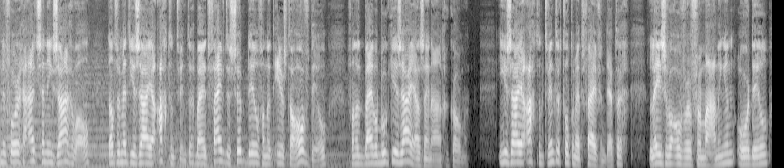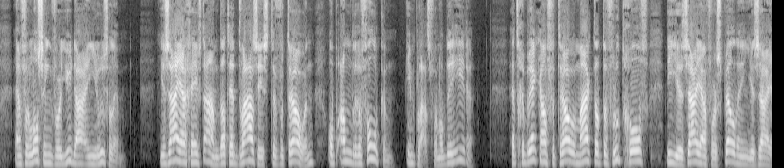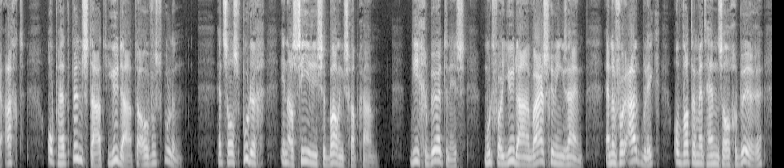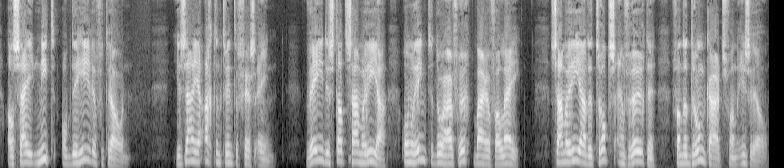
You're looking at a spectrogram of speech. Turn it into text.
In de vorige uitzending zagen we al dat we met Jesaja 28 bij het vijfde subdeel van het eerste hoofddeel van het Bijbelboek Jesaja zijn aangekomen. In Jesaja 28 tot en met 35 lezen we over vermaningen, oordeel en verlossing voor Juda en Jeruzalem. Jesaja geeft aan dat het dwaas is te vertrouwen op andere volken in plaats van op de Here. Het gebrek aan vertrouwen maakt dat de vloedgolf die Jezaja voorspelde in Jezaja 8 op het punt staat Juda te overspoelen. Het zal spoedig in Assyrische ballingschap gaan. Die gebeurtenis moet voor Juda een waarschuwing zijn en een vooruitblik op wat er met hen zal gebeuren als zij niet op de Here vertrouwen. Jesaja 28 vers 1 Wee de stad Samaria omringd door haar vruchtbare vallei. Samaria, de trots en vreugde van de dronkaards van Israël.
